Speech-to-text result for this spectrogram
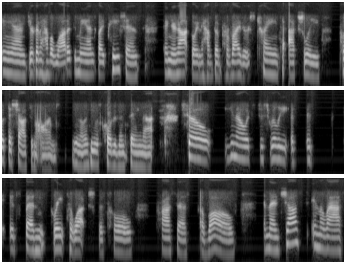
and you're going to have a lot of demand by patients and you're not going to have the providers trained to actually put the shots in the arms. You know, he was quoted in saying that. So, you know, it's just really, it, it, it's been great to watch this whole process evolve. And then just in the last,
